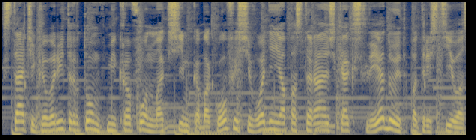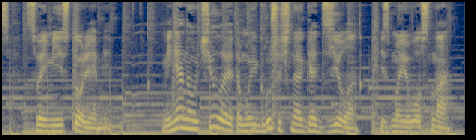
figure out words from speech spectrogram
кстати, говорит ртом в микрофон Максим Кабаков, и сегодня я постараюсь как следует потрясти вас своими историями. Меня научила этому игрушечная Годзилла из моего сна.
